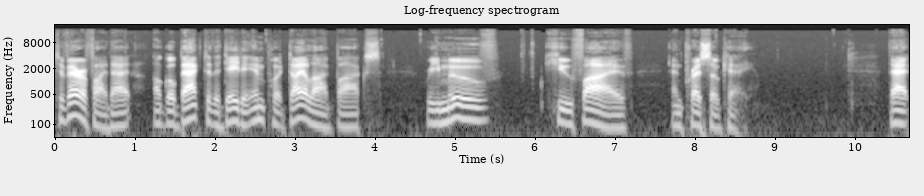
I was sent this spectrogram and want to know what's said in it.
To verify that, I'll go back to the data input dialog box, remove Q5, and press OK. That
